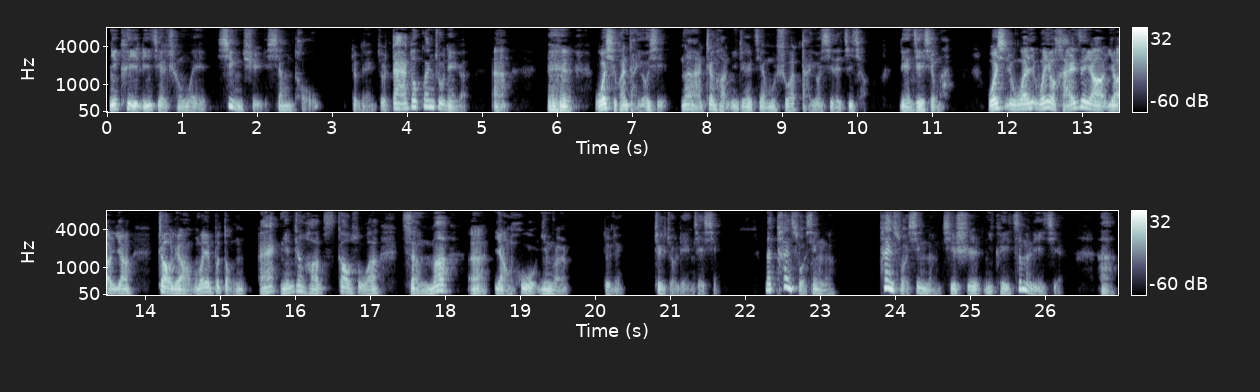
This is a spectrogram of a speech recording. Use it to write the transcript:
你可以理解成为兴趣相投，对不对？就是大家都关注那个啊。我喜欢打游戏，那正好你这个节目说打游戏的技巧，连接性嘛。我喜我我有孩子要要要照料，我也不懂。哎，您正好告诉我怎么呃养护婴儿，对不对？这个就是连接性。那探索性呢？探索性能？其实你可以这么理解啊，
